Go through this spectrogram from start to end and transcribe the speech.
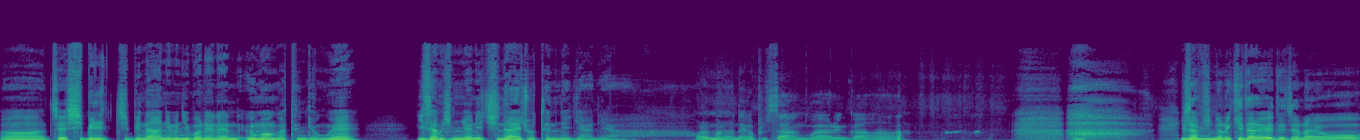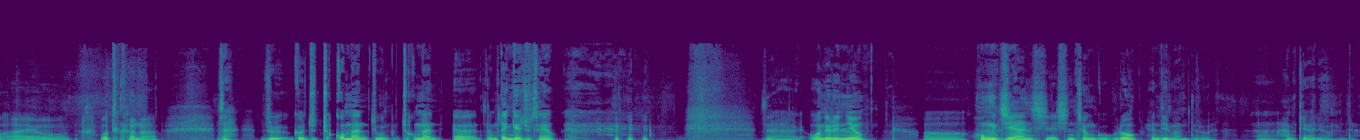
어, 제 11집이나 아니면 이번에 낸 음원 같은 경우에 2, 30년이 지나야 좋다는 얘기 아니야. 얼마나 내가 불쌍한 거야, 그러니까. 하, 2, 30년은 기다려야 되잖아요. 아유, 어떡하나. 자, 그 조금만, 좀, 조금만, 어, 좀 땡겨주세요. 자, 오늘은요, 어, 홍지한 씨의 신청곡으로 핸디맘대로 아, 함께 하려 합니다.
